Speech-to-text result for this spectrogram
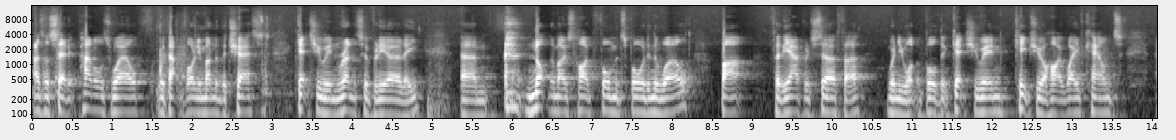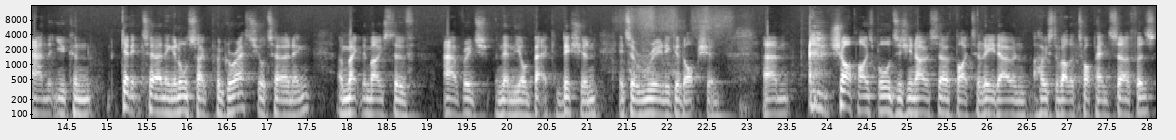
As I said it paddles well with that volume under the chest gets you in relatively early. Um, not the most high performance board in the world but for the average surfer when you want a board that gets you in keeps you a high wave count and that you can get it turning and also progress your turning and make the most of average and then the odd better condition, it's a really good option. Um, Sharp Eye's boards, as you know, are served by Toledo and a host of other top end surfers.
